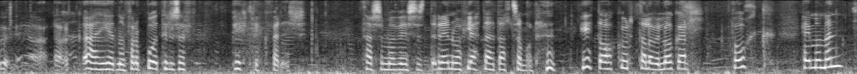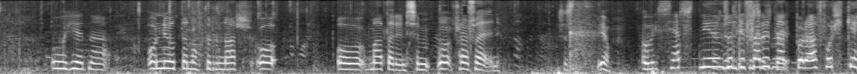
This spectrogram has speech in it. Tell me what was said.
að, að hérna fara að búa til þessar piknikferðir þar sem við sagt, reynum að fletta þetta allt saman. Hitta okkur, tala við lokal fólk heimamenn og hérna og njóta náttúrunar og, og matarinn sem, og frá sveðinu. Og við sérsnýðum svolítið ferðirnar bara að fólki.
